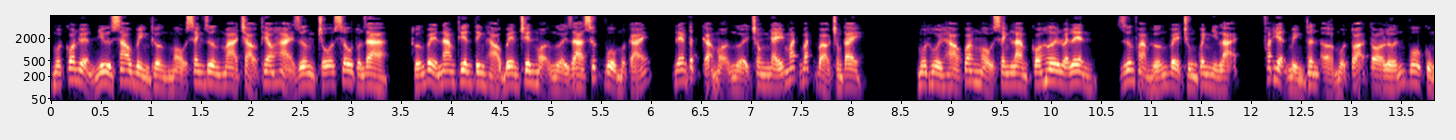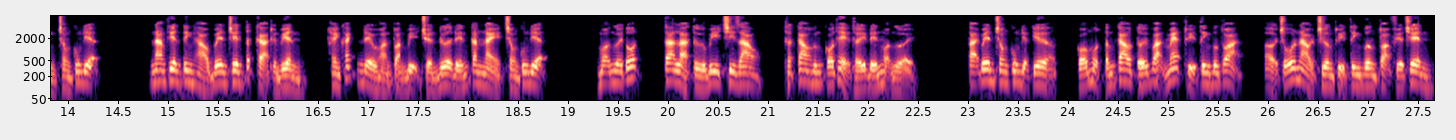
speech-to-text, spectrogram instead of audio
Một con luyện như sao bình thường màu xanh dương ma chảo theo hải dương chỗ sâu tuôn ra, hướng về nam thiên tinh hào bên trên mọi người ra sức vồ một cái, đem tất cả mọi người trong nháy mắt bắt vào trong tay. Một hồi hào quang màu xanh lam có hơi loại lên, dương phàm hướng về chung quanh nhìn lại phát hiện mình thân ở một tọa to lớn vô cùng trong cung điện. Nam thiên tinh hào bên trên tất cả thuyền viên, hành khách đều hoàn toàn bị chuyển đưa đến căn này trong cung điện. Mọi người tốt, ta là từ bi chi giao, thật cao hứng có thể thấy đến mọi người. Tại bên trong cung điện kia, có một tấm cao tới vạn mét thủy tinh vương tọa, ở chỗ nào trường thủy tinh vương tọa phía trên,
